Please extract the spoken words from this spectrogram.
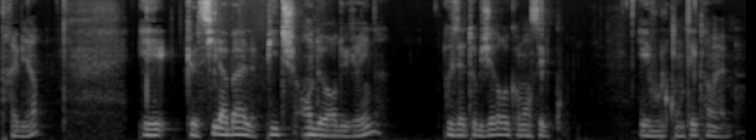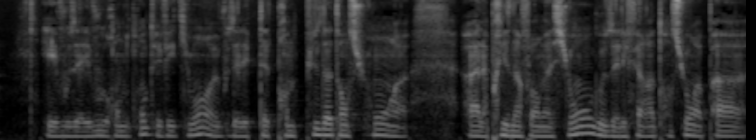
très bien. Et que si la balle pitch en dehors du green, vous êtes obligé de recommencer le coup. Et vous le comptez quand même. Et vous allez vous rendre compte, effectivement, euh, vous allez peut-être prendre plus d'attention à, la prise d'informations, que vous allez faire attention à pas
